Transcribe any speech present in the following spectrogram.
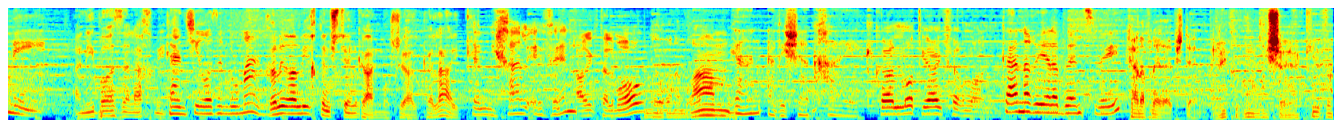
דני. אני בועז הלחמי. כאן שיר רוזנבלומן. כאן נירן ליכטנשטיין. כאן משה אלקלעי. כאן מיכל אבן. אריק תלמור. דורון אברהם. כאן אבישג חייק. כאן מוטי אייפרמן. כאן אריאלה בן צבי. כאן אבנר אפשטיין. לי קוראים ישי עקיבא.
